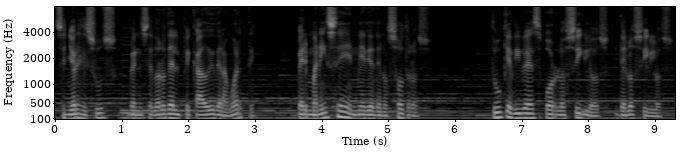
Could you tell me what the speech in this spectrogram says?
Señor Jesús, vencedor del pecado y de la muerte, permanece en medio de nosotros, tú que vives por los siglos de los siglos.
